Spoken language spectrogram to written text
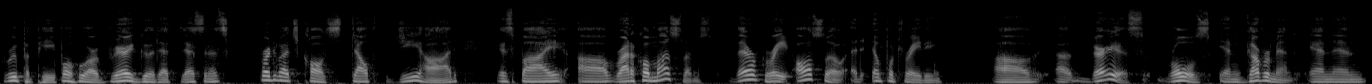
group of people who are very good at this, and it's pretty much called stealth jihad, is by uh, radical Muslims. They're great also at infiltrating uh, uh, various roles in government and in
